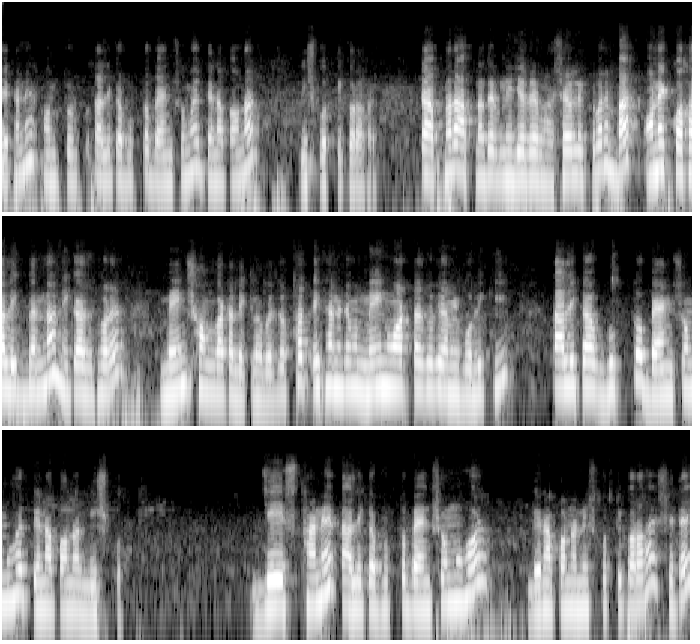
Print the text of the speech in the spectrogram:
যেখানে অন্তর তালিকাভুক্ত ব্যাংক সময়ে দেনা পাওনার নিষ্পত্তি করা হয়। এটা আপনারা আপনাদের নিজেদের ভাষায় লিখতে পারেন বাট অনেক কথা লিখবেন না, নিকাশ ঘরের মেইন সংজ্ঞাটা লিখলে হবে। অর্থাৎ এখানে যেমন মেইন ওয়ার্ডটা যদি আমি বলি কি, তালিকাভুক্ত ব্যাংক সমূহের দেনা পাওনার নিষ্পত্তি। যে স্থানে তালিকাভুক্ত ব্যাংক সমূহর দেনা পাওনা নিষ্পত্তি করা হয়, সেটাই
